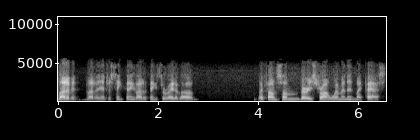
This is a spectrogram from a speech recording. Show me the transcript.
a lot of a lot of interesting things, a lot of things to write about. I found some very strong women in my past.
